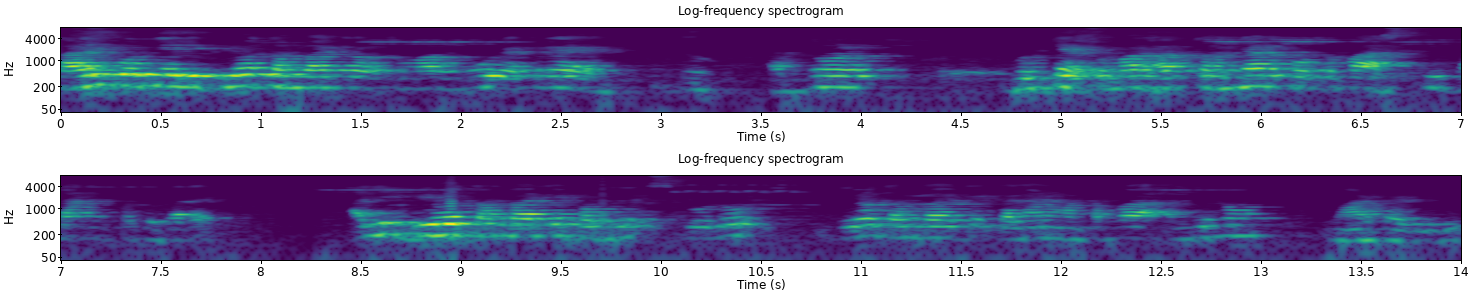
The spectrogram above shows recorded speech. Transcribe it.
ತಾಳಿಕೋಟೆಯಲ್ಲಿ ಬಿಯೋ ತಂಬಾಕು ಸುಮಾರು ಮೂರು ಎಕರೆ, ಹದಿನೇಳು ಗುಂಟೆ, ಸುಮಾರು ಹತ್ತು, ಹನ್ನೆರಡು ಕೋಟಿ ರೂಪಾಯಿ ಆಸ್ತಿ ದಾನ ಕೊಟ್ಟಿದ್ದಾರೆ. ಅಲ್ಲಿ ಬಿಯೋ ತಂಬಾಕೆ ಪಬ್ಲಿಕ್ ಸ್ಕೂಲು ಬಿಯೋ ತಂಬಾಕೆ ಕಲ್ಯಾಣ ಮಂಟಪ ಅಲ್ಲಿನೂ ಮಾಡ್ತಾ ಇದ್ದೀವಿ.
